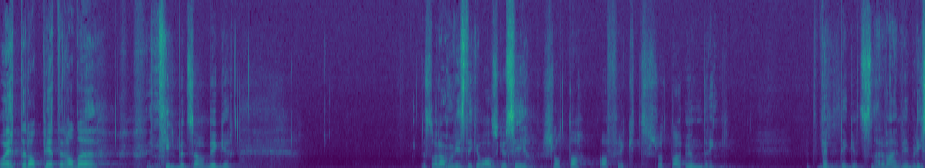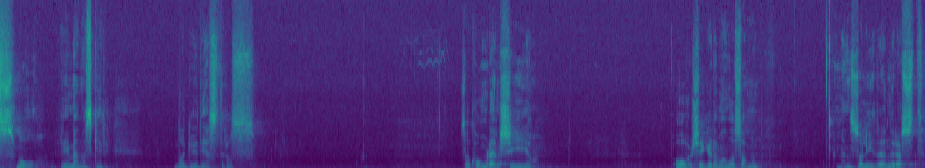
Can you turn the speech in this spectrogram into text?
Og etter at Peter hadde tilbudt seg å bygge det står at Han visste ikke hva han skulle si. Slått av, av frykt, slått av undring. Et veldig gudsnærvær. Vi blir små, vi mennesker, når Gud gjester oss. Så kommer det en sky og overskygger dem alle sammen. Men så lyder en røst.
